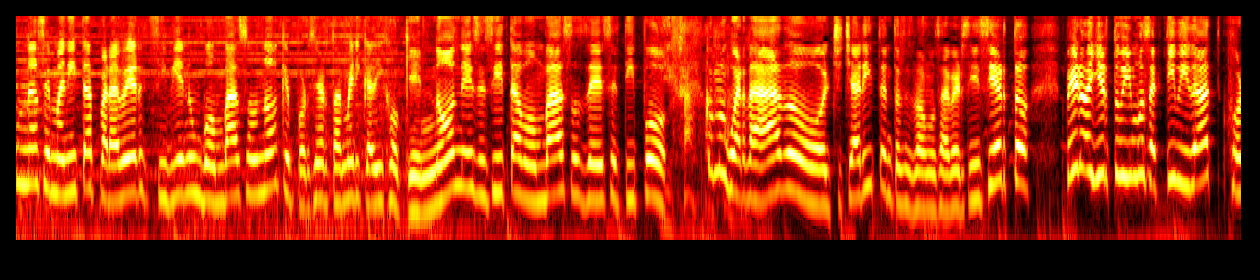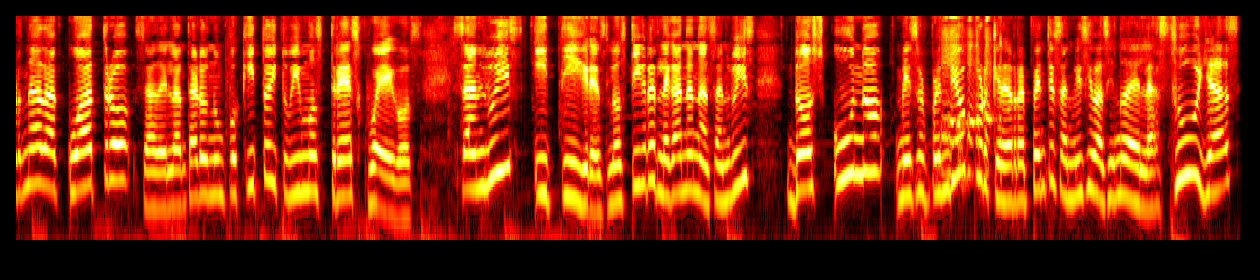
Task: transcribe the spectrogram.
una semanita para ver si viene un bombazo o no. Que por cierto, América dijo que no necesita bombazos de ese tipo como guardado o el chicharito. Entonces vamos a ver si es cierto. Pero ayer tuvimos actividad, jornada 4, se adelantaron un poquito y tuvimos tres juegos. San Luis y Tigres. Los Tigres le ganan a San Luis 2-1. Me sorprendió porque de repente San Luis iba haciendo de las suyas,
